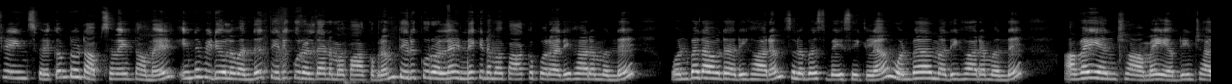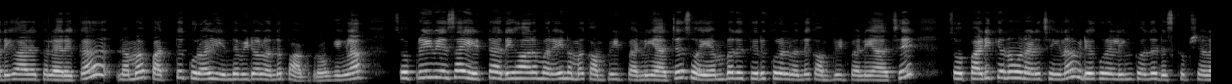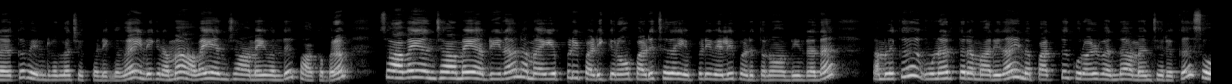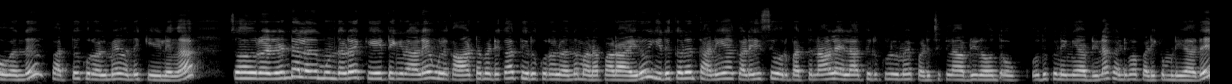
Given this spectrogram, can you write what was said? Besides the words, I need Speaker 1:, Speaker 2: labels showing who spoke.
Speaker 1: Friends welcome to top seven Tamil இந்த வீடியோவில் வந்து திருக்குறள் தான் நம்ம பார்க்க போகிறோம் திருக்குறளில் இன்றைக்கி நம்ம பார்க்க போகிற அதிகாரம் வந்து ஒன்பதாவது அதிகாரம் சிலபஸ் பேசிக்கில் ஒன்பதாம் அதிகாரம் வந்து அவை அஞ்சாமை அப்படின்ற அதிகாரத்தில் இருக்க நம்ம பத்து குறள் இந்த வீடியோவில் வந்து பார்க்க போகிறோம் ஓகேங்களா ஸோ ப்ரீவியஸாக எட்டு அதிகாரம் வரையும் நம்ம கம்ப்ளீட் பண்ணியாச்சு. ஸோ எண்பது திருக்குறள் வந்து கம்ப்ளீட் பண்ணியாச்சு. ஸோ படிக்கணும்னு நினச்சிங்கன்னா வீடியோக்குள்ள லிங்க் வந்து டிஸ்கிரிப்ஷனில் இருக்குது வேண்டுங்க செக் பண்ணிக்கோங்க. இன்றைக்கி நம்ம அவை அஞ்சாமை வந்து பார்க்க போகிறோம் ஸோ அவை அஞ்சாமை அப்படின்னா நம்ம எப்படி படிக்கிறோம் படித்ததை எப்படி வெளிப்படுத்தணும் அப்படின்றத நம்மளுக்கு உணர்த்துற மாதிரி தான் இந்த பத்து குறள் வந்து அமைஞ்சிருக்கு. ஸோ வந்து பத்து குறளுமே வந்து கேளுங்க. ஸோ ஒரு ரெண்டு அல்லது மூணு தடவை கேட்டிங்கனாலே உங்களுக்கு ஆட்டோமேட்டிக்காக திருக்குறள் வந்து மனப்பாடம் ஆயிரும் இதுக்குன்னு தனியாக கடைசி ஒரு பத்து நாள் எல்லா திருக்குறளுமே படிச்சுக்கலாம் அப்படின்னு ஒ- ஒதுக்குனீங்க அப்படின்னா கண்டிப்பாக படிக்க முடியாது.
